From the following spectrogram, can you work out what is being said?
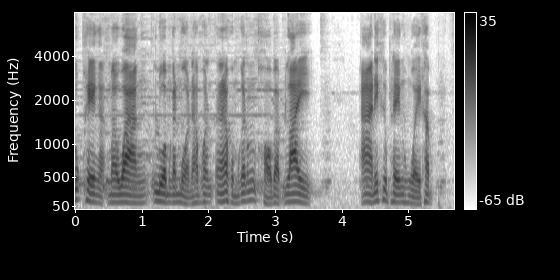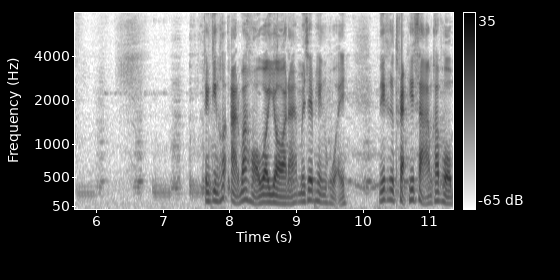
ทุกเพลงอะมาวางรวมกันหมดนะครับเพราะนั้นผมก็ต้องขอแบบไล่ อ่านี่คือเพลงหวยครับ จริงๆเขาอ่านว่าหอวยอนะ ไม่ใช่เพลงหวย นี่คือแทร็กที่ 3 ครับผม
